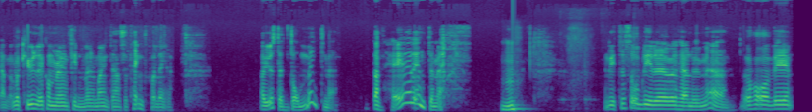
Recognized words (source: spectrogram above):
Ja, men vad kul när det kommer en filmer man inte ens har tänkt på längre. Ja just det, de är inte med. Den här är inte med. Mm. Lite så blir det väl här nu med. Då har vi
